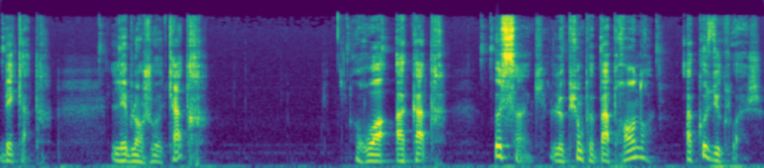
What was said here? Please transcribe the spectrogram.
B4. Les blancs jouent E4. Roi A4. E5. Le pion ne peut pas prendre à cause du clouage.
